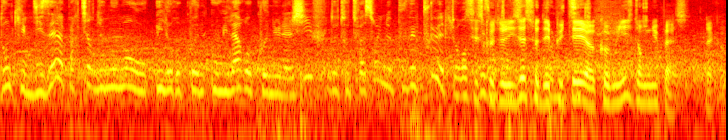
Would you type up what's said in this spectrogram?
Donc il disait à partir du moment où il, où il a reconnu la gifle, de toute façon il ne pouvait plus être le représentant. C'est ce que te disait ce député euh, communiste donc NUPES, d'accord.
